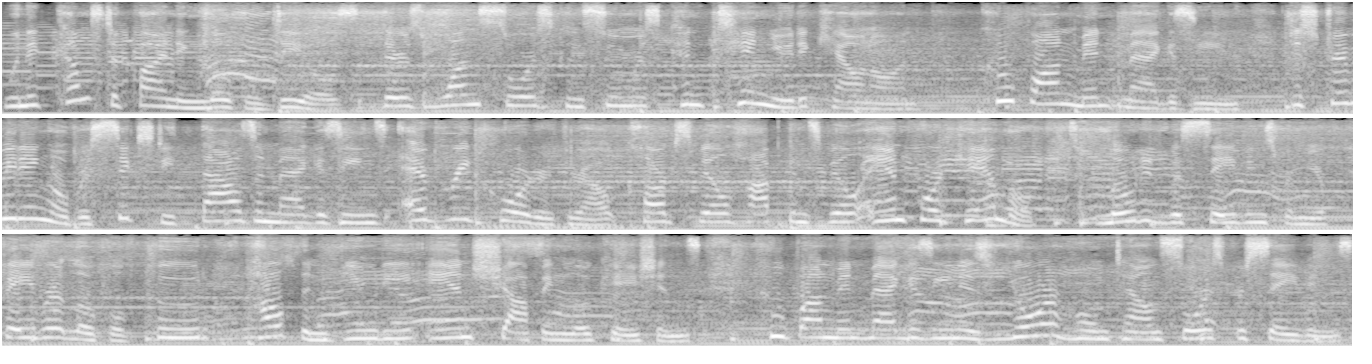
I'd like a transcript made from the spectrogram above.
When it comes to finding local deals, there's one source consumers continue to count on. Coupon Mint Magazine, distributing over 60,000 magazines every quarter throughout Clarksville, Hopkinsville, and Fort Campbell, loaded with savings from your favorite local food, health and beauty, and shopping locations. Coupon Mint Magazine is your hometown source for savings.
